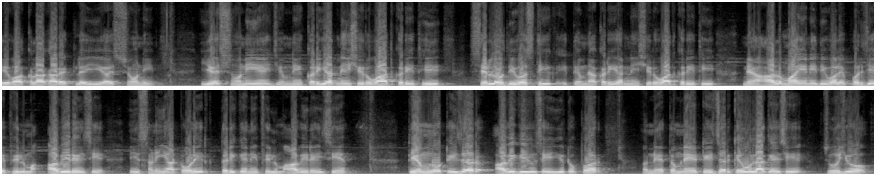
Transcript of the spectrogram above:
એવા કલાકાર એટલે યશ સોની. યશ સોનીએ જેમની કરિયરની શરૂઆત કરી હતી, છેલ્લો દિવસથી તેમના કરિયરની શરૂઆત કરી હતી ને હાલમાં એની દિવાળી પર જે ફિલ્મ આવી રહી છે એ સણિયા ટોળી તરીકેની ફિલ્મ આવી રહી છે. તેમનું ટીઝર આવી ગયું છે યુટ્યુબ પર. અને તમને ટીઝર કેવું લાગે છે જોજો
